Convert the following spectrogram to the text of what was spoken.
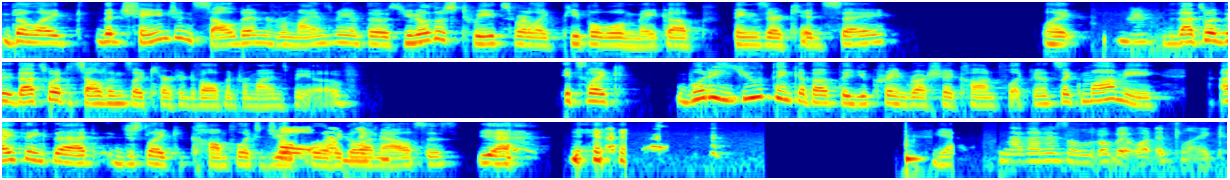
The like the change in Selden reminds me of those you know those tweets where like people will make up things their kids say like Mhm. that's what the, that's what Selden's like character development reminds me of it's like what do you think about the Ukraine Russia conflict and it's like mommy I think that just like complex Oh, I'm geopolitical like- analysis yeah Yeah, that is a little bit what it's like.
